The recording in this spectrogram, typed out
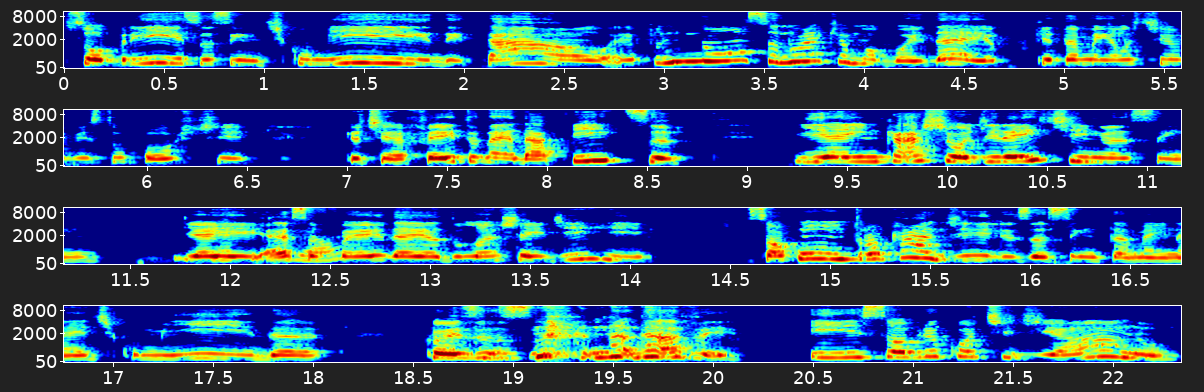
sobre isso, assim, de comida e tal? Eu falei, nossa, não é que é uma boa ideia? Porque também ela tinha visto um post que eu tinha feito, né, da pizza, e aí encaixou direitinho, assim. E aí, é essa foi a ideia do Lanchei de Rir. Só com trocadilhos, assim, também, né, de comida, coisas nada a ver. E sobre o cotidiano,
